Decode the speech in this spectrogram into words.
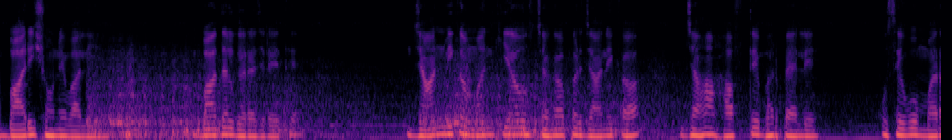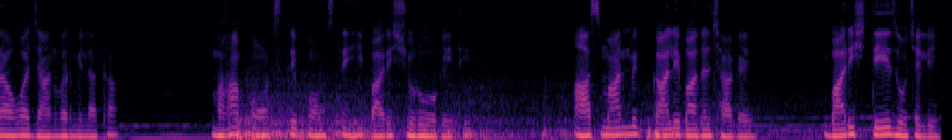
बारिश होने वाली है। बादल गरज रहे थे। जानवी का मन किया उस जगह पर जाने का, जहाँ हफ़्ते भर पहले उसे वो मरा हुआ जानवर मिला था। वहाँ पहुँचते पहुँचते ही बारिश शुरू हो गई थी। आसमान में काले बादल छा गए। बारिश तेज हो चली।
